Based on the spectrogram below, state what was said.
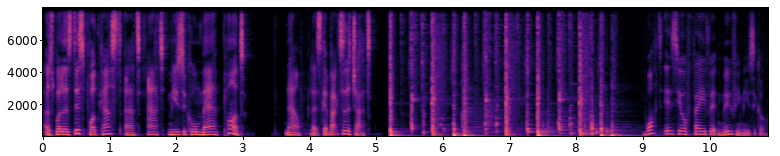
as well as this podcast at at Musical Mayor Pod. Now, let's get back to the chat. What is your favourite movie musical?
